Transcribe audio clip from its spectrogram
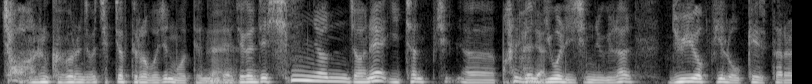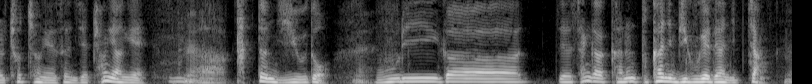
저는 그거는 좀 직접 들어보진 못했는데 네. 제가 이제 10년 전에 2008년 8년. 2월 26일 날 뉴욕 필 오케스트라를 초청해서 이제 평양에 네. 아, 갔던 이유도 네. 우리가 이제 생각하는 북한이 미국에 대한 입장과 네.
